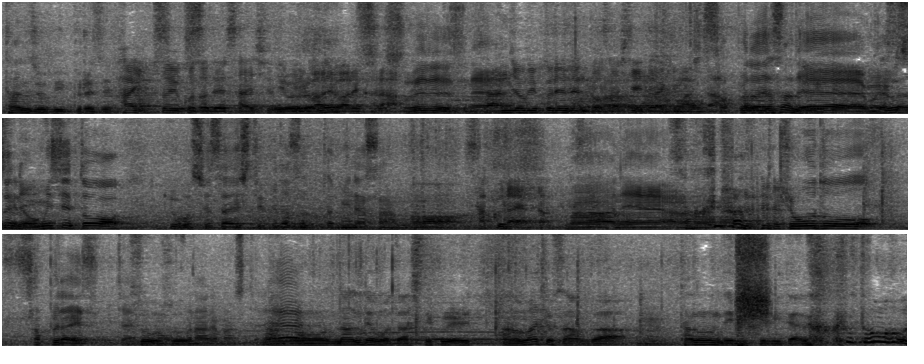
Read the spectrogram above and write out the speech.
誕生日プレゼント。はいということで最終的にいろいろね。我々からそれでですね。誕生日プレゼントをさせていただきました。サプライズで、まあ、要するにお店と今日主催してくださった皆さんの桜やった。まあねあの共同サプライズみたいなのが行われましてね。あの何でも出してくれる。あのマキョさんが頼んでみてみたいなことを、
